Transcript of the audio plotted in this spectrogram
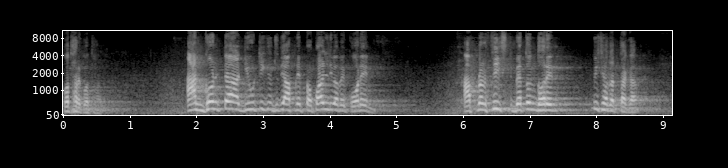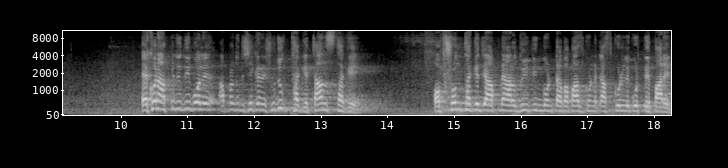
কথার কথা। আট ঘণ্টা ডিউটিকে যদি আপনি প্রপারলি ভাবে করেন, আপনার ফিক্সড বেতন ধরেন বিশ হাজার টাকা। এখন আপনি যদি বলে, আপনার যদি সেখানে সুযোগ থাকে চান্স থাকে অপশন থাকে যে আপনি আরও দুই, তিন ঘণ্টা বা পাঁচ ঘণ্টা কাজ করলে করতে পারেন,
